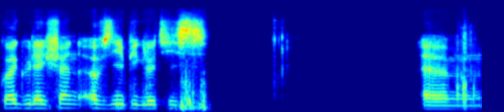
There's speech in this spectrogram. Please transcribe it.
coagulation of the epiglottis um,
